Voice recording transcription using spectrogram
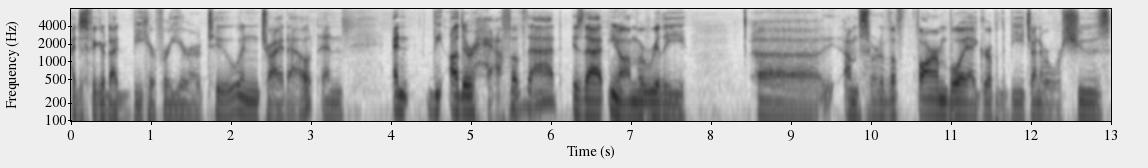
I just figured I'd be here for a year or two and try it out. And and the other half of that is that you know I'm a really uh, I'm sort of a farm boy. I grew up at the beach. I never wore shoes.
